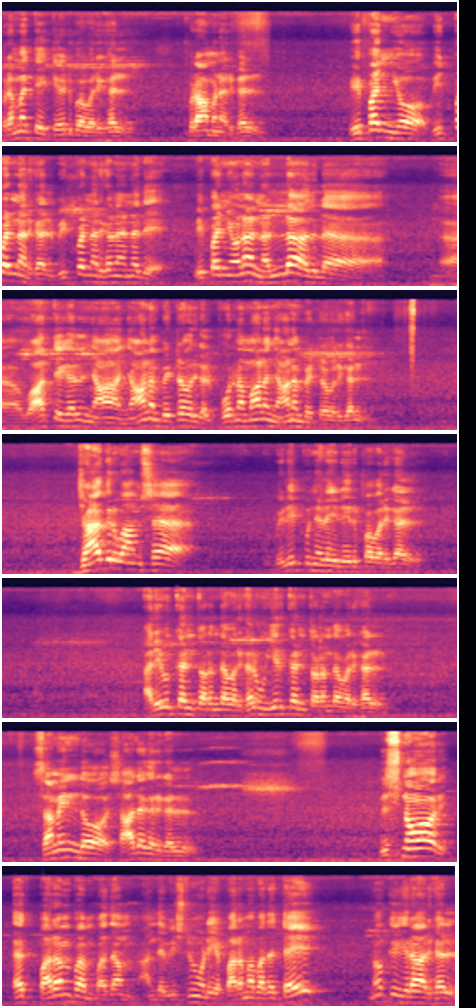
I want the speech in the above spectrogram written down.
பிரம்மத்தை தேடுபவர்கள் பிராமணர்கள். விபன்யோ விற்பன்னர்கள். விற்பன்னர்கள் என்னது? விபன்யோனா நல்லா அதில் வார்த்தைகள் ஞா ஞானம் பெற்றவர்கள் பூர்ணமான ஞானம் பெற்றவர்கள். ஜாகிருவாம்ச விழிப்பு நிலையில் இருப்பவர்கள் அறிவுக்கண் திறந்தவர்கள் உயிர்கண் திறந்தவர்கள் சமிந்தோ சாதகர்கள் விஷ்ணோர் எத் பரம்பம் பதம். அந்த விஷ்ணுவுடைய பரமபதத்தை நோக்குகிறார்கள்.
